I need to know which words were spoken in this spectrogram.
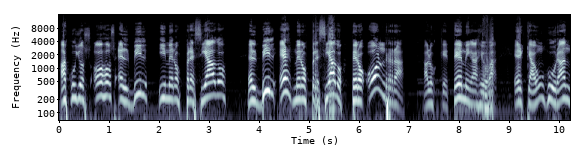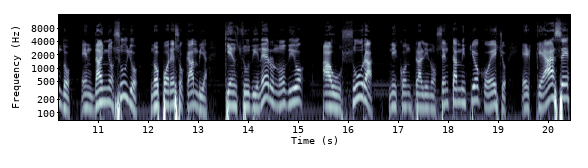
a cuyos ojos el vil y menospreciado, el vil es menospreciado, pero honra a los que temen a Jehová el que aún jurando en daño suyo, no por eso cambia, quien su dinero no dio a usura, ni contra el inocente admitió cohecho, el que hace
